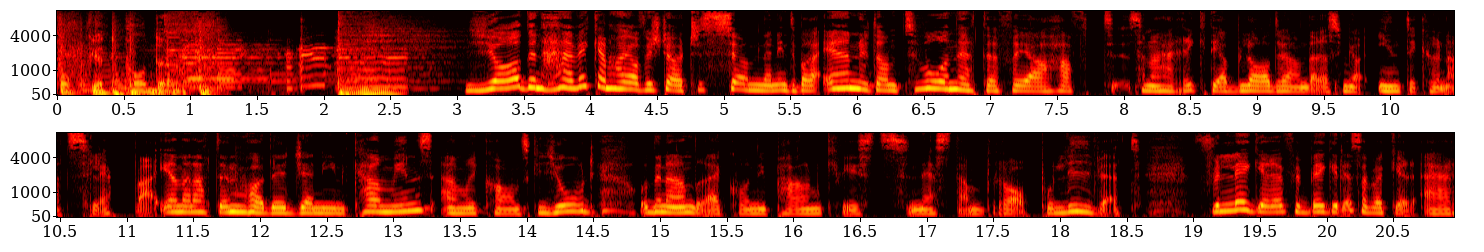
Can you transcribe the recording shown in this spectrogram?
Pocketpodden. Ja, den här veckan har jag förstört sömnen inte bara en utan två nätter för jag har haft såna här riktiga bladvändare som jag inte kunnat släppa. Ena natten var det Janine Cummins, Amerikansk jord och den andra är Conny Palmqvists Nästan bra på livet. Förläggare för bägge dessa böcker är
